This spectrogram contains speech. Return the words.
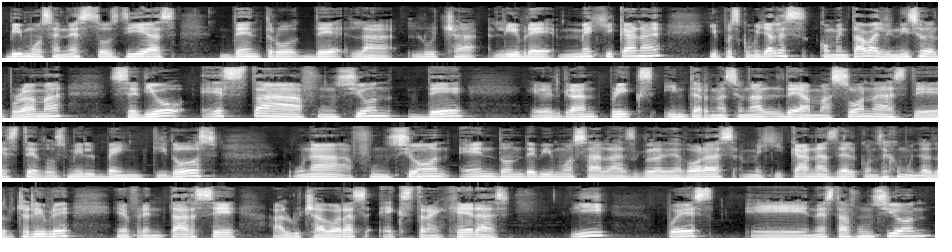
vimos en estos días dentro de la lucha libre mexicana. Y pues como ya les comentaba al inicio del programa, se dio esta función de el Grand Prix Internacional de Amazonas de este 2022 una función en donde vimos a las gladiadoras mexicanas del Consejo Mundial de Lucha Libre enfrentarse a luchadoras extranjeras. Y pues eh, en esta función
